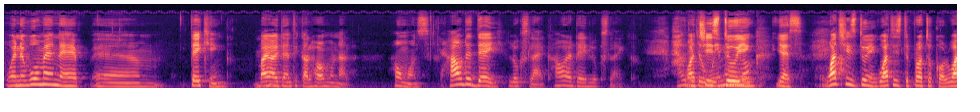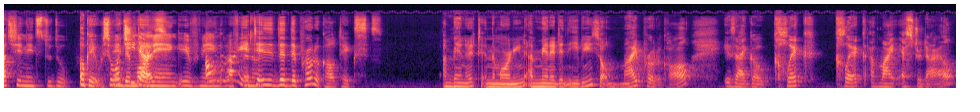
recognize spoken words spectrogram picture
when a woman uh, um, taking mm-hmm. bioidentical hormonal hormones how the day looks like how a day looks like how what she's doing look? yes what she's doing what is the protocol what she needs to do okay so what she morning does, evening oh, the, morning. It, the, the protocol takes a minute in the morning a minute in the evening so my protocol is i go click click of my estradiol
